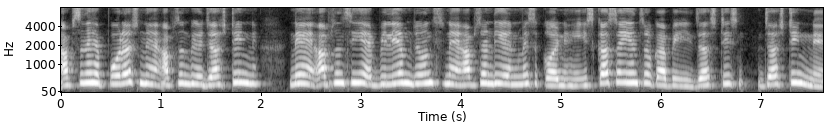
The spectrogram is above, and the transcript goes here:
ऑप्शन है पोरस ने, ऑप्शन बी है जस्टिन ने, ऑप्शन सी है विलियम जोन्स ने, ऑप्शन डी इनमें से कोई नहीं। इसका सही आंसर होगा बी, जस्टिस, जस्टिन ने।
